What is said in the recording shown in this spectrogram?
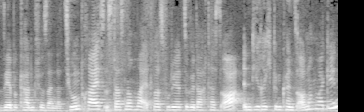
sehr bekannt für seinen Nationenpreis. Ist das nochmal etwas, wo du jetzt so gedacht hast, oh, in die Richtung könnte es auch nochmal gehen?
